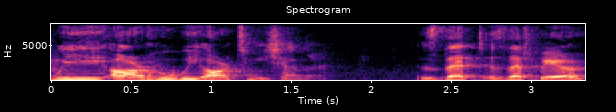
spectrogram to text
we are who we are to each other is that is that fair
